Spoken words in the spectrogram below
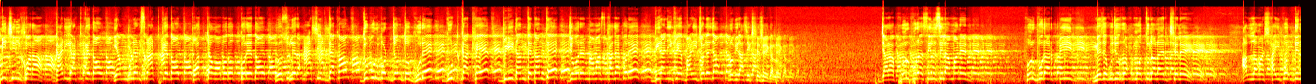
মিছিল করা, গাড়ি আটকে দাও, অ্যাম্বুলেন্স আটকে দাও, পথটা অবরোধ করে দাও, রসুলের আশিক দেখাও, দুপুর পর্যন্ত ঘুরে গুটকা খেয়ে বিড়ি টানতে টানতে জোহরের নামাজ কাজা করে বিরিয়ানি খেয়ে বাড়ি চলে যাও, নবীর আশিক শেষ গেল। যারা ফুরফুরা সিলসিলা মানেন ফুরফুরার পীর মেজে হুজুর রহমতুল্লাহ এর ছেলে আল্লামা সাইফুদ্দিন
